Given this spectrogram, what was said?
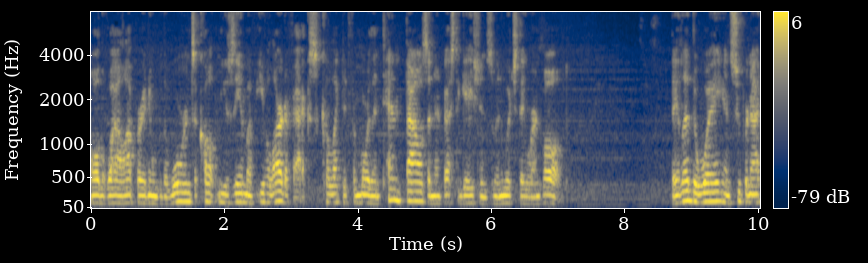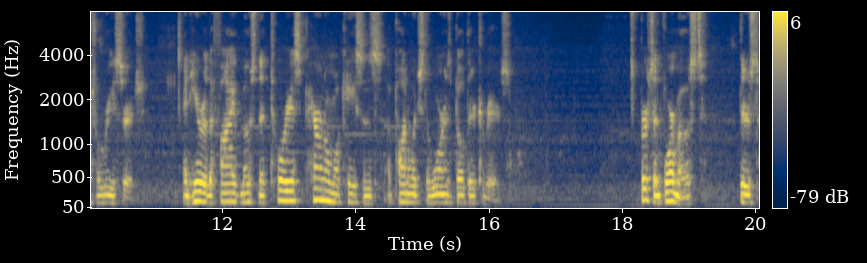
all the while operating with the Warren's Occult Museum of Evil Artifacts, collected from more than 10,000 investigations in which they were involved. They led the way in supernatural research, and here are the five most notorious paranormal cases upon which the Warrens built their careers. First and foremost, there's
